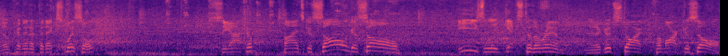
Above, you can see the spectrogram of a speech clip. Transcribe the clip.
He'll come in at the next whistle. Siakam finds Gasol. Gasol easily gets to the rim. And a good start from Marc Gasol.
